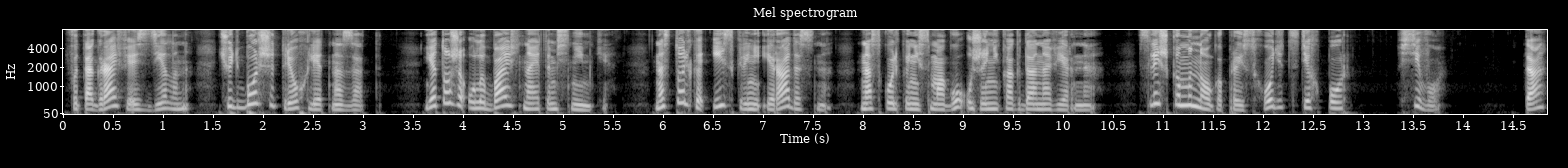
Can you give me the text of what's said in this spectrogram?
Фотография сделана чуть больше трех лет назад. Я тоже улыбаюсь на этом снимке. Настолько искренне и радостно, насколько не смогу уже никогда, наверное. Слишком много происходит с тех пор. Всего. Та,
